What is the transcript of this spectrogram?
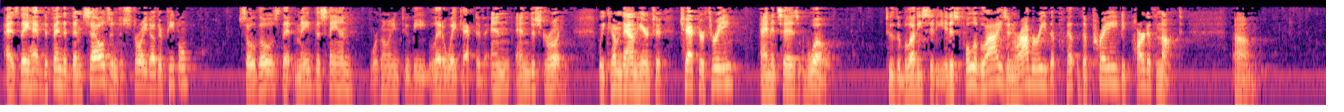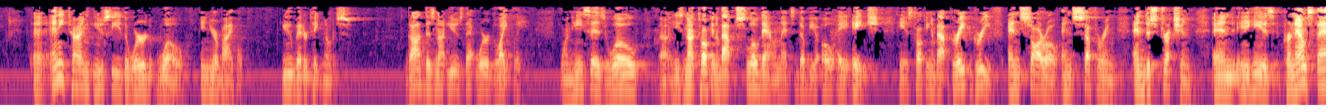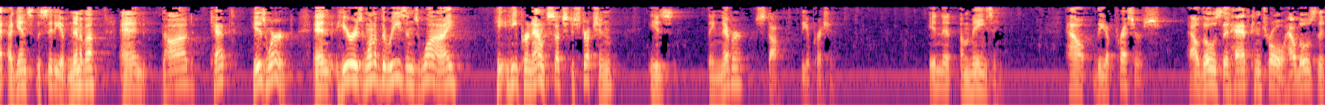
as they have defended themselves and destroyed other people, so those that made the stand were going to be led away captive and, and destroyed. We come down here to chapter 3, and it says, Woe to the bloody city. It is full of lies and robbery. The, the prey departeth not. Um, anytime you see the word woe in your Bible, you better take notice. God does not use that word lightly. When he says woe, uh, he's not talking about slow down. That's W O A H. He is talking about great grief and sorrow and suffering and destruction. And he has pronounced that against the city of Nineveh, and God kept his word. And here is one of the reasons why he, he pronounced such destruction is they never stopped the oppression. Isn't it amazing how the oppressors, how those that have control, how those that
